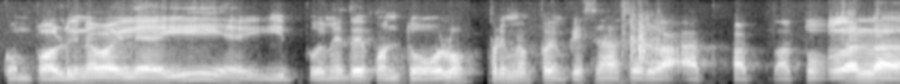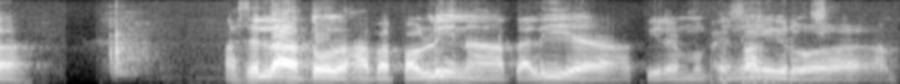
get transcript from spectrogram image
con Paulina bailé ahí eh, y pues con todos los premios pues empiezas a hacer a, a, todas las hacerlas a todas, a Paulina, a Talía, a Pilar Montenegro, a,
